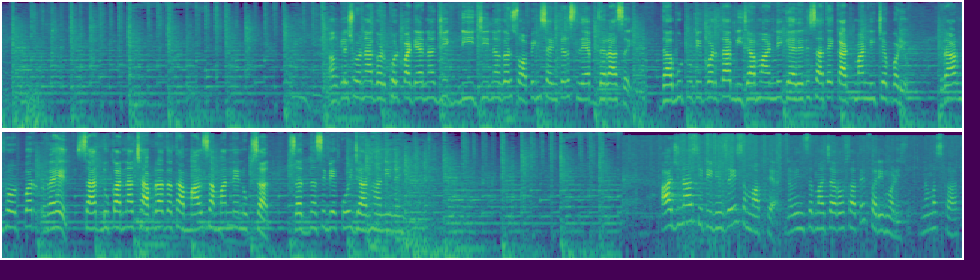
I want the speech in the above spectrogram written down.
અંકલેશ્વરના ગડખોલ પાટિયા નજીક DG Nagar shopping centre slab ધરાશય. ધાબુ તૂટી પડતા બીજા માળની ગેલેરી સાથે કાટમાળ નીચે પડ્યો. ગ્રાઉન્ડ ફ્લોર પર રહેલ સાત દુકાનના છાપરા તથા માલ સામાનને નુકસાન. સદનસીબે કોઈ જાનહાનિ નહીં. આજના સિટી ન્યૂઝ સમાપ્ત થયા. નવીન સમાચારો સાથે ફરી મળીશું. નમસ્કાર.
